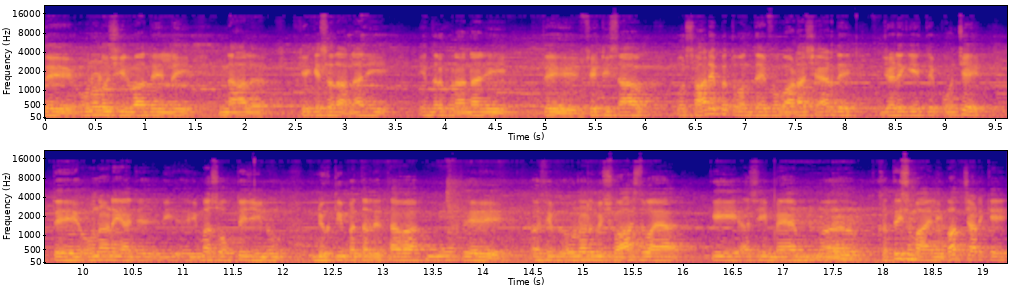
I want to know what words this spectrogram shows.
ਤੇ ਉਹਨਾਂ ਨੂੰ ਆਸ਼ੀਰਵਾਦ ਦੇਣ ਲਈ ਨਾਲ ਕੇ ਕੇ ਸਦਾਨਾ ਜੀ, ਇੰਦਰ ਖੁਰਾਨਾ ਜੀ ਤੇ ਸੇਠੀ ਸਾਹਿਬ ਉਹ ਸਾਰੇ ਪਤਵੰਤੇ ਫਗਵਾੜਾ ਸ਼ਹਿਰ ਦੇ ਜਿਹੜੇ ਕਿ ਇੱਥੇ ਪਹੁੰਚੇ ਤੇ ਉਹਨਾਂ ਨੇ ਅੱਜ ਰੀ- ਰੀਮਾ ਸੋਪਤੀ ਜੀ ਨੂੰ ਨਿਯੁਕਤੀ ਪੱਤਰ ਦਿੱਤਾ ਵਾ ਤੇ ਅਸੀਂ ਉਹਨਾਂ ਨੂੰ ਵਿਸ਼ਵਾਸ ਦਿਵਾਇਆ ਕਿ ਅਸੀਂ ਮੈਂ ਅ, ਖੱਤਰੀ ਸਮਾਜ ਲਈ ਵੱਧ ਚੜ ਕੇ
